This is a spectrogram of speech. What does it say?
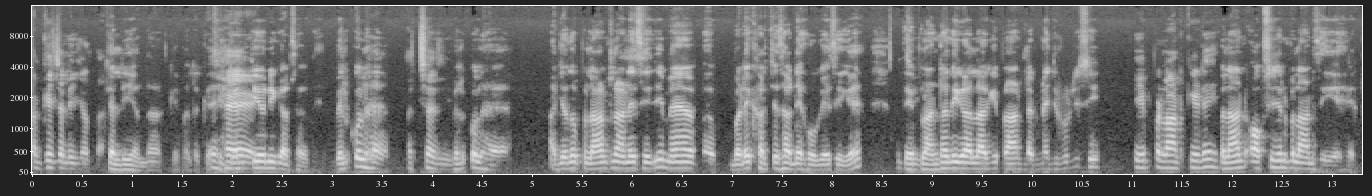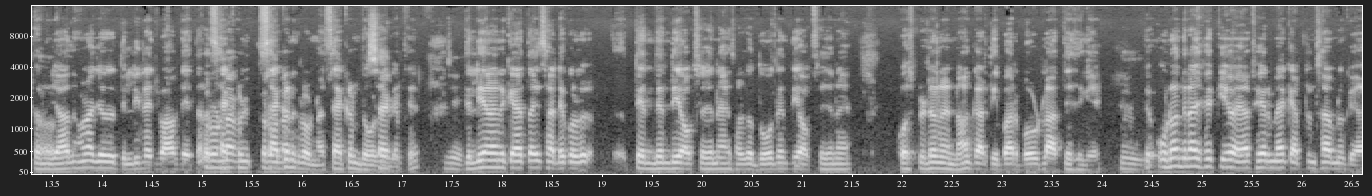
ਅੱਗੇ ਚੱਲੀ ਜਾਂਦਾ। ਚੱਲੀ ਜਾਂਦਾ ਅੱਗੇ ਮਤਲਬ ਕਿ ਇਹ ਹੈ। ਗਿਣਤੀ ਉਹ ਨਹੀਂ ਕਰ ਸਕਦੇ ਬਿਲਕੁਲ ਹੈ ਅੱਛਾ ਜੀ ਬਿਲਕੁਲ ਹੈ ਅੱਜ ਜਦੋਂ ਪਲਾਂਟ ਲਾਣੇ ਸੀ ਜੀ ਮੈਂ ਅ, ਬੜੇ ਖਰਚੇ ਸਾਡੇ ਹੋ ਗਏ ਸੀਗੇ ਤੇ ਪਲਾਂਟਾਂ ਦੀ ਗੱਲ ਆ ਗਈ ਪਲਾਂਟ ਲੱਗਣੇ ਜ਼ਰੂਰੀ ਸੀ ਇਹ ਪਲਾਂਟ ਕਿਹੜੇ ਪਲਾਂਟ ਆਕਸੀਜਨ ਪਲਾਂਟ ਸੀ ਇਹ ਤੁਹਾਨੂੰ। ਯਾਦ ਹੋਣਾ ਜਦੋਂ ਦਿੱਲੀ ਨੇ ਜਵਾਬ ਦਿੱਤਾ ਨਾ corona- second corona. Second corona second ਦੋ ਦੇ Second, ਵਿੱਚ ਜੀ ਦਿੱਲੀ ਵਾਲਿਆਂ ਨੇ ਕਹਿਤਾ ਜੀ ਸਾਡੇ ਕੋਲ 3 ਦਿਨ ਦੀ ਆਕਸੀਜਨ ਹੈ ਸਾਡੇ ਕੋਲ 2 ਦਿਨ ਦੀ ਆਕਸੀਜਨ ਹੈ ਹਸਪੀਟਲ ਨੇ ਨਾ ਕਰਤੀ ਬਾਹਰ ਬੋਰਡ ਲਾਤੇ ਸੀਗੇ। ਤੇ ਉਹਨਾਂ ਦਿਨਾਂ 'ਚ ਫਿਰ ਕੀ ਹੋਇਆ ਫਿਰ ਮੈਂ ਕੈਪਟਨ ਸਾਹਿਬ ਨੂੰ ਕਿਹਾ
